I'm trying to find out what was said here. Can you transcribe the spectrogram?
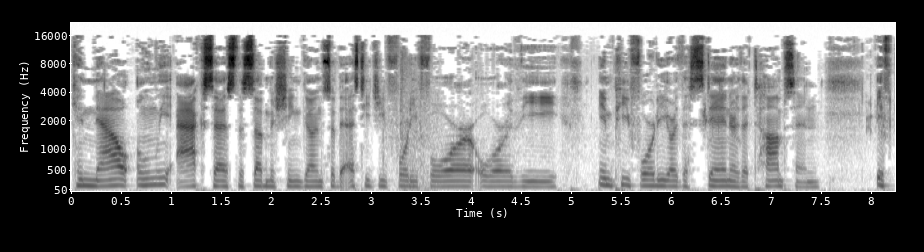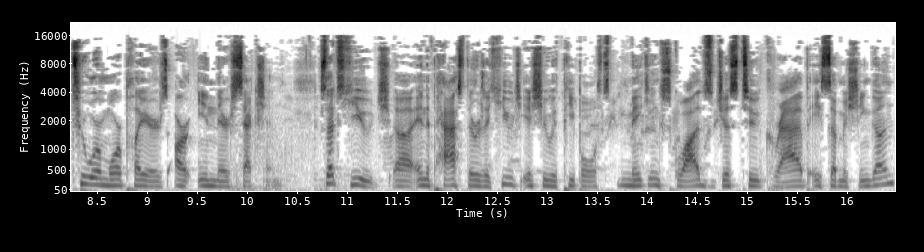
can now only access the submachine gun, so the STG-44 or the MP40 or the Sten or the Thompson if two or more players are in their section. So that's huge. Uh, in the past, there was a huge issue with people making squads just to grab a submachine gun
